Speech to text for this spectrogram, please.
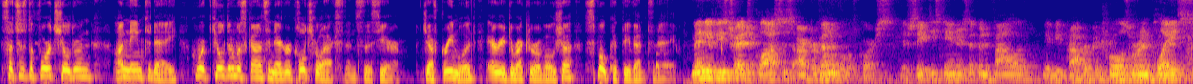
such as the four children unnamed today who were killed in Wisconsin agricultural accidents this year. Jeff Greenwood, area director of OSHA, spoke at the event today. Many of these tragic losses are preventable, of course, if safety standards have been followed, maybe proper controls were in place,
